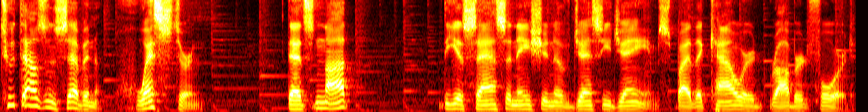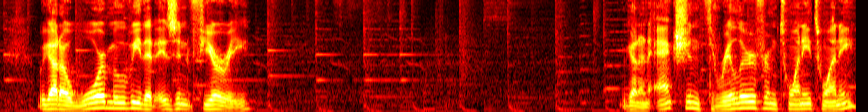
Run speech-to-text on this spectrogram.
2007 Western. That's not the assassination of Jesse James by the coward Robert Ford. We got a war movie that isn't Fury. We got an action thriller from 2020.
